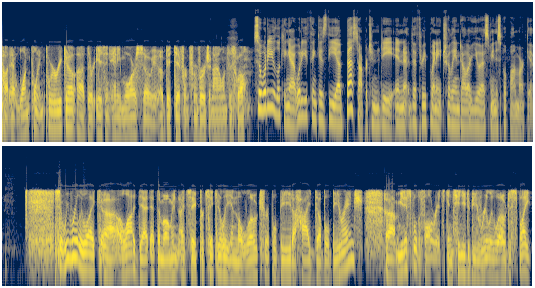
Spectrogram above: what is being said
cut at one point in Puerto Rico, uh, there isn't anymore. So, a bit different from Virgin Islands as well. So, what are you looking at? What do you think is the uh, best opportunity in the three point eight trillion dollar U.S. municipal bond market? So we really like uh, a lot of debt at the moment. I'd say particularly in the low triple B to high double B range. Uh, municipal default rates continue to be really low despite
